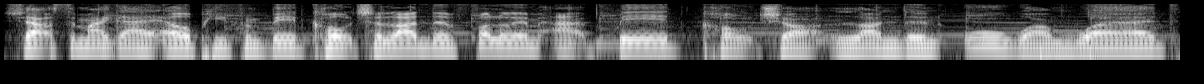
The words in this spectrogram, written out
Shouts to my guy LP from Beard Culture London. Follow him at Beard Culture London, all one word.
